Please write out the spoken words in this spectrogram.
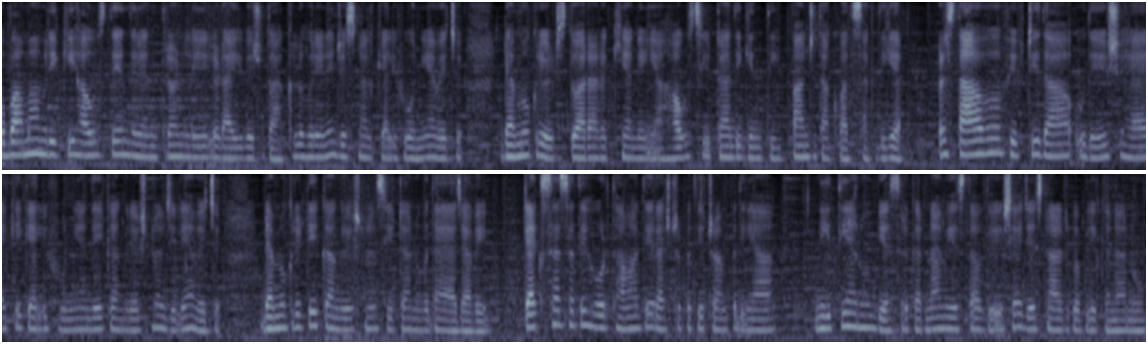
ਓਬਾਮਾ ਅਮਰੀਕੀ ਹਾਊਸ ਦੇ ਨਿਯੰਤਰਣ ਲਈ ਲੜਾਈ ਵਿੱਚ ਦਾਖਲ ਹੋ ਰਹੇ ਨੇ, ਜਿਸ ਨਾਲ ਕੈਲੀਫੋਰਨੀਆ ਵਿੱਚ ਡੈਮੋਕ੍ਰੇਟਸ ਦੁਆਰਾ ਰੱਖੀਆਂ ਗਈਆਂ ਹਾਊਸ ਸੀਟਾਂ ਦੀ ਗਿਣਤੀ 5 ਤੱਕ ਵੱਧ ਸਕਦੀ ਹੈ। ਪ੍ਰਸਤਾਵ 50 ਦਾ ਉਦੇਸ਼ ਹੈ ਕਿ ਕੈਲੀਫੋਰਨੀਆ ਦੇ ਕੰਗਰੈਸ਼ਨਲ ਜ਼ਿਲ੍ਹਿਆਂ ਵਿੱਚ ਡੈਮੋਕ੍ਰੈਟਿਕ ਕੰਗਰੈਸ਼ਨਲ ਸੀਟਾਂ ਨੂੰ ਵਧਾਇਆ ਜਾਵੇ। ਟੈਕਸਾਸ ਅਤੇ ਹੋਰ ਥਾਵਾਂ ਤੇ ਰਾਸ਼ਟਰਪਤੀ ਟਰੰਪ ਦੀਆਂ ਨੀਤੀਆਂ ਨੂੰ ਬੇਅਸਰ ਕਰਨਾ ਵੀ ਇਸ ਦਾ ਉਦੇਸ਼ ਹੈ, ਜਿਸ ਨਾਲ ਰਿਪਬਲਿਕਨਾਂ ਨੂੰ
